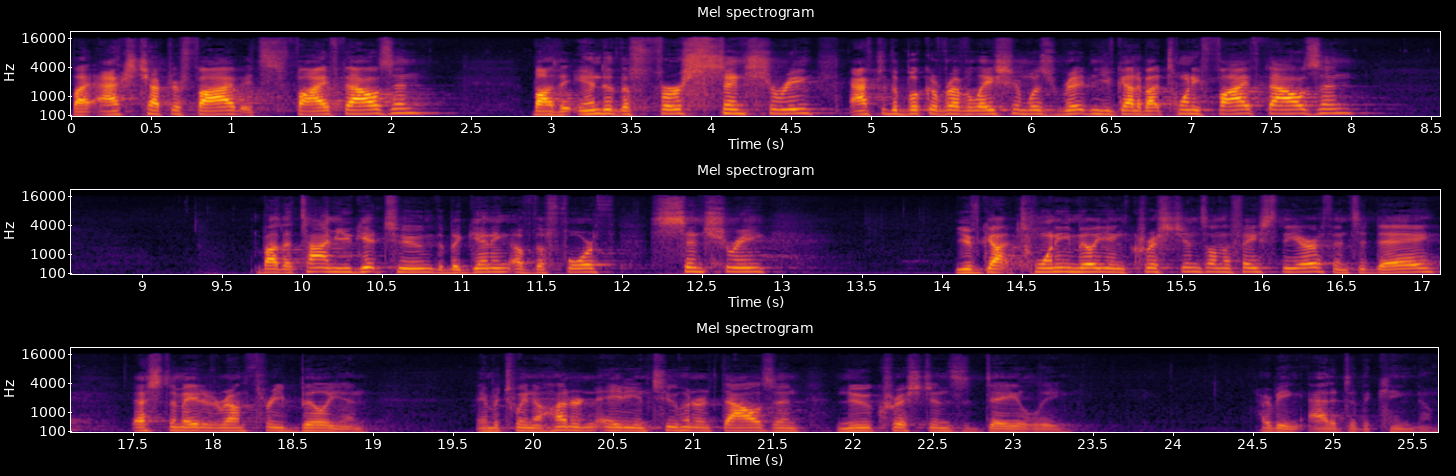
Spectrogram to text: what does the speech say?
By Acts chapter 5, it's 5,000. By the end of the first century, after the book of Revelation was written, you've got about 25,000. By the time you get to the beginning of the fourth century, you've got 20 million Christians on the face of the earth, and today, estimated around 3 billion. And between 180 and 200,000 new Christians daily are being added to the kingdom.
